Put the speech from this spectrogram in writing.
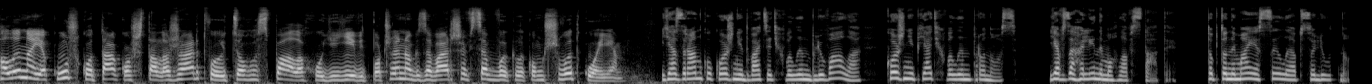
Галина Якушко також стала жертвою цього спалаху. Її відпочинок завершився викликом швидкої. Я зранку кожні 20 хвилин блювала, кожні 5 хвилин пронос. Я взагалі не могла встати. Тобто немає сили абсолютно.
